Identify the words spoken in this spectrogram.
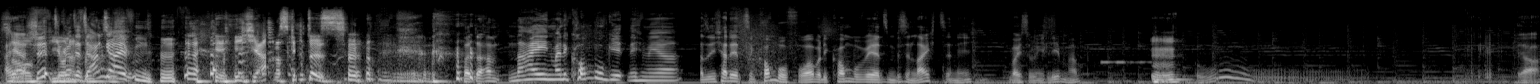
So, ah ja, shit, du kannst jetzt angreifen. ja, was gibt es? Verdammt. Nein, meine Combo geht nicht mehr. Also ich hatte jetzt eine Combo vor, aber die Combo wäre jetzt ein bisschen leichtsinnig, weil ich so wenig Leben habe. Mhm. Uh. Ja,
